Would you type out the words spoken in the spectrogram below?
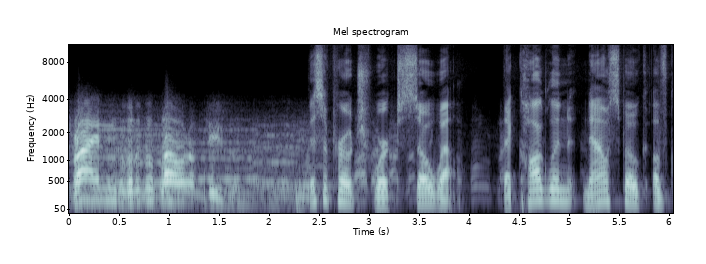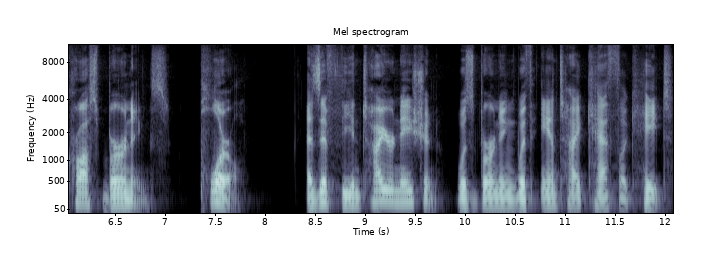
shrine to the little flower of Jesus. This approach worked so well that Coughlin now spoke of cross burnings, plural, as if the entire nation was burning with anti Catholic hate,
